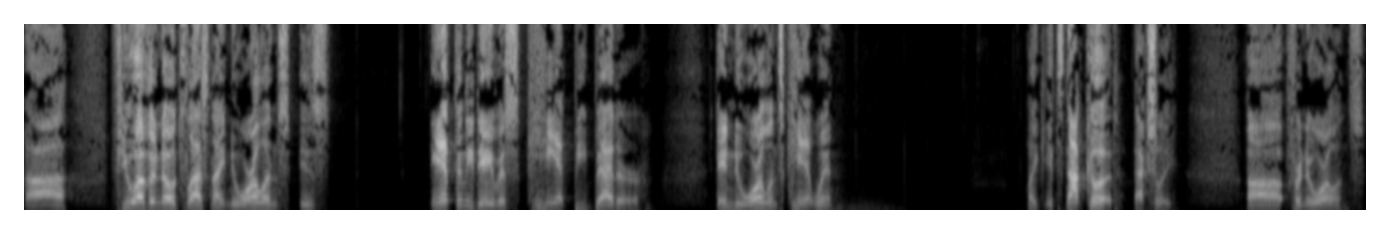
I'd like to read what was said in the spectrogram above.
A uh, few other notes last night. New Orleans is Anthony Davis can't be better, and New Orleans can't win. Like it's not good actually uh, for New Orleans.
